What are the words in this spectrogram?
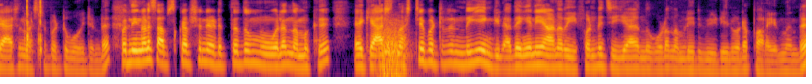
ക്യാഷ് നഷ്ടപ്പെട്ടു പോയിട്ടുണ്ട്. അപ്പോൾ നിങ്ങൾ സബ്സ്ക്രിപ്ഷൻ എടുത്തത് മൂലം നമുക്ക് ക്യാഷ് നഷ്ടപ്പെട്ടിട്ടുണ്ട് എങ്കിൽ അതെങ്ങനെയാണ് റീഫണ്ട് ചെയ്യുക എന്ന് കൂടെ നമ്മൾ ഈ വീഡിയോയിലൂടെ പറയുന്നുണ്ട്.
